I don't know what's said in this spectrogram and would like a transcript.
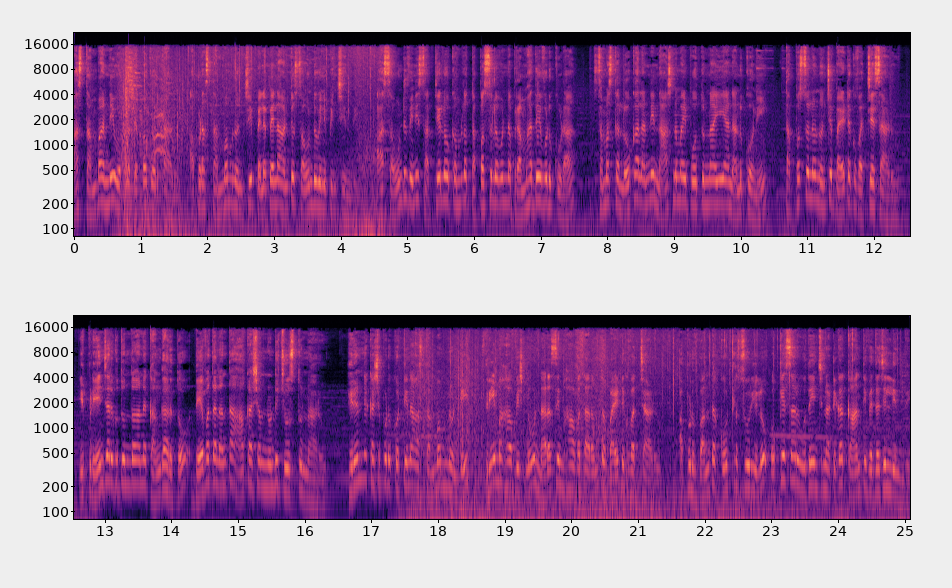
ఆ స్తంభాన్ని ఒక దెబ్బ కొడతాడు. అప్పుడు ఆ స్తంభం నుంచి పెలపెల అంటూ సౌండ్ వినిపించింది. ఆ సౌండ్ విని సత్యలోకంలో తపస్సులో ఉన్న బ్రహ్మదేవుడు కూడా సమస్త లోకాలన్నీ నాశనమైపోతున్నాయి అని అనుకొని తపస్సులో నుంచి బయటకు వచ్చేశాడు. ఇప్పుడేం జరుగుతుందో అన్న కంగారుతో దేవతలంతా ఆకాశం నుండి చూస్తున్నారు. హిరణ్యకశపుడు కొట్టిన ఆ స్తంభం నుండి శ్రీ మహావిష్ణువు నరసింహావతారంతో బయటకు వచ్చాడు. అప్పుడు వంద కోట్ల సూర్యులు ఒకేసారి ఉదయించినట్టుగా కాంతి వెదజిల్లింది.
